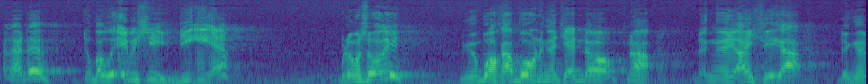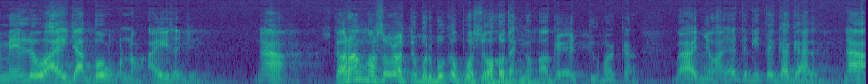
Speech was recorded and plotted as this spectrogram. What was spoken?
Mana ada? Tu baru ABC, DEF. Belum masuk lagi. Dengan buah kabung dengan cendol, nak dengan air sirap, dengan melo, air jagung penuh, air saja. Nak. Sekarang masuklah tu berbuka puasa. Oh, tengok okay, itu makan. Banyaknya tu kita gagal. Nak.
